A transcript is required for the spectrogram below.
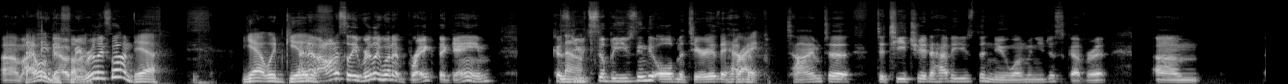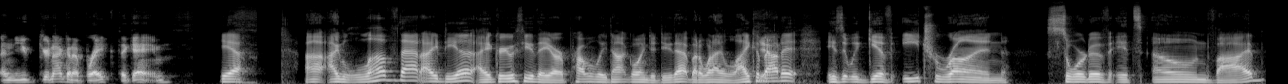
Um, That I would think be that would fun. be really fun. Yeah. Yeah, it would give. And it honestly really wouldn't break the game because No. you'd still be using the old material. They have Right. the time to to teach you how to use the new one when you discover it. Um, and you you're not going to break the game. Yeah. Uh, I love that idea. I agree with you. They are probably not going to do that. But what I like Yeah. about it is it would give each run sort of its own vibe.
